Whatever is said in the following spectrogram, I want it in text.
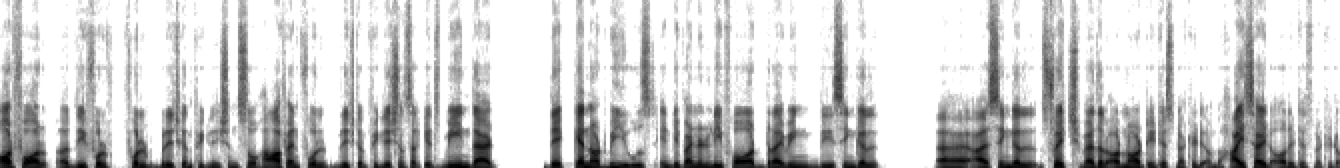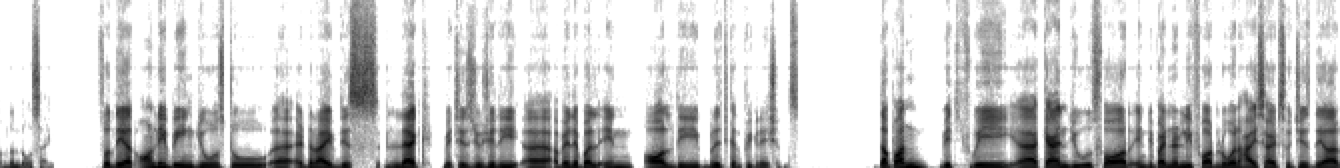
or for uh, the full full bridge configuration. So half and full bridge configuration circuits mean that they cannot be used independently for driving the single uh, a single switch, whether or not it is netted on the high side or it is netted on the low side. So they are only being used to uh, drive this leg, which is usually uh, available in all the bridge configurations. The one which we uh, can use for independently for low and high side switches, they are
